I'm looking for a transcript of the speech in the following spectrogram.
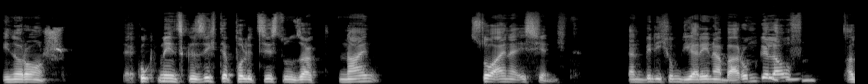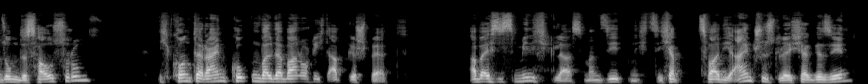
in Orange. Der guckt mir ins Gesicht, der Polizist, und sagt, nein, so einer ist hier nicht. Dann bin ich um die Arena Bar rumgelaufen, mhm. also um das Haus rum. Ich konnte reingucken, weil der war noch nicht abgesperrt. Aber es ist Milchglas, man sieht nichts. Ich habe zwar die Einschusslöcher gesehen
